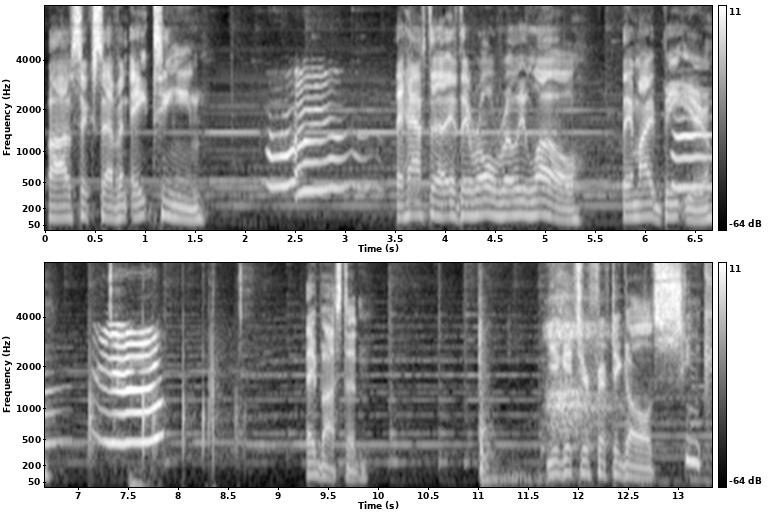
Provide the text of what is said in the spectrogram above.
Five, six, seven, 18. They have to if they roll really low, they might beat you. They busted. You get your 50 gold. Shink.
